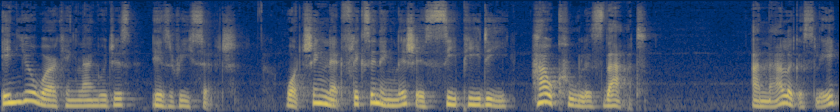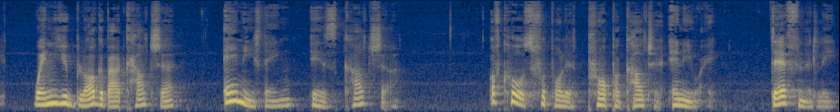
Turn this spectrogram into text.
in your working languages is research. Watching Netflix in English is CPD. How cool is that? Analogously, when you blog about culture, anything is culture. Of course, football is proper culture anyway. Definitely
